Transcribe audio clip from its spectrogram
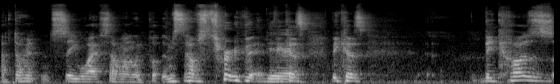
I don't see why someone would put themselves through that Yeah. because because because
